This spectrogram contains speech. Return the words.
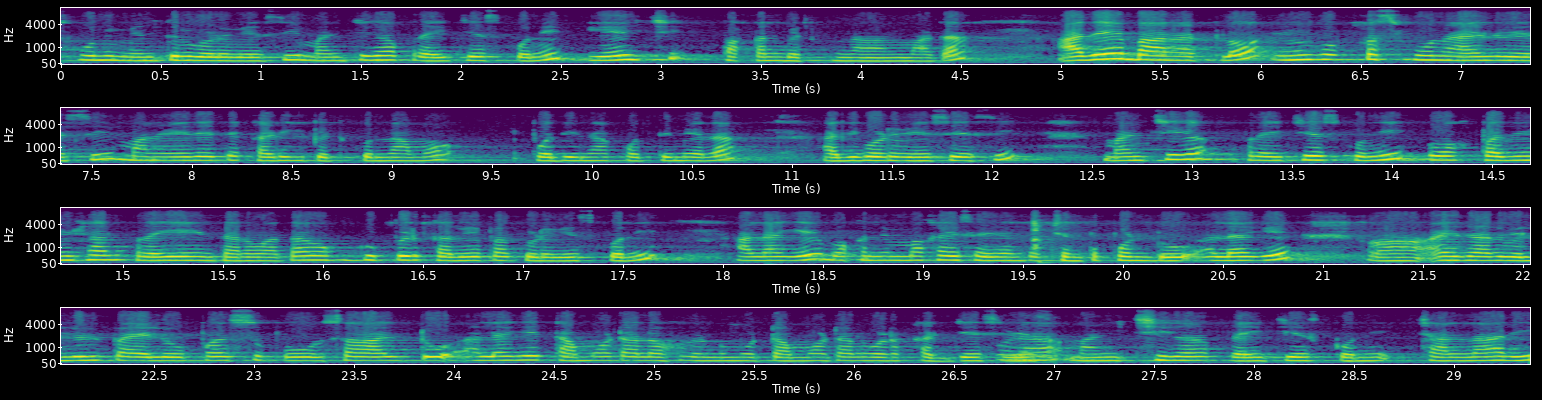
స్పూన్ మెంతులు కూడా వేసి మంచిగా ఫ్రై చేసుకొని ఏంచి పక్కన పెట్టుకున్నాను అనమాట అదే బాణట్లో ఇంకొక స్పూన్ ఆయిల్ వేసి మనం ఏదైతే కడిగి పెట్టుకున్నామో పుదీనా కొత్తిమీర అది కూడా వేసేసి మంచిగా ఫ్రై చేసుకుని ఒక పది నిమిషాలు ఫ్రై అయిన తర్వాత ఒక గుప్పెడు కరివేపాకు కూడా వేసుకొని అలాగే ఒక నిమ్మకాయ సైజంత చింతపండు అలాగే ఐదారు వెల్లుల్లిపాయలు పసుపు సాల్ట్ అలాగే టమోటాలు ఒక రెండు మూడు టమోటాలు కూడా కట్ చేసి మంచిగా ఫ్రై చేసుకొని చల్లారి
